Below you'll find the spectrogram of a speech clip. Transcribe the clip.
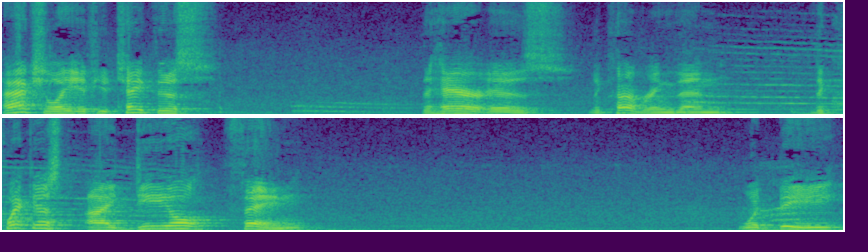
Actually, if you take this, the hair is the covering, then the quickest ideal thing would be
